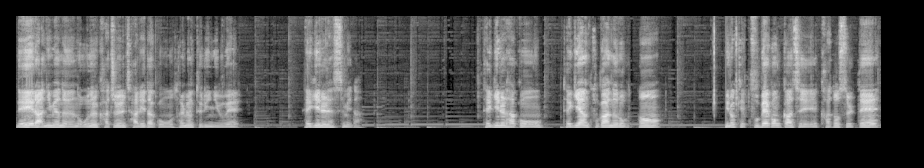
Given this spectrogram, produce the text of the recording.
내일 아니면은 오늘 가줄 자리다고 설명드린 이후에 대기를 했습니다. 대기를 하고 대기한 구간으로부터 이렇게 900원까지 가뒀을 때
